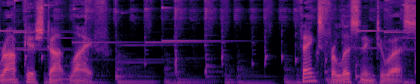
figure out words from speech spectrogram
robkish.life. Thanks for listening to us.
